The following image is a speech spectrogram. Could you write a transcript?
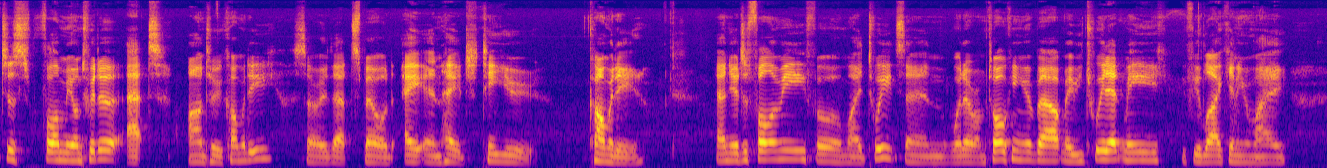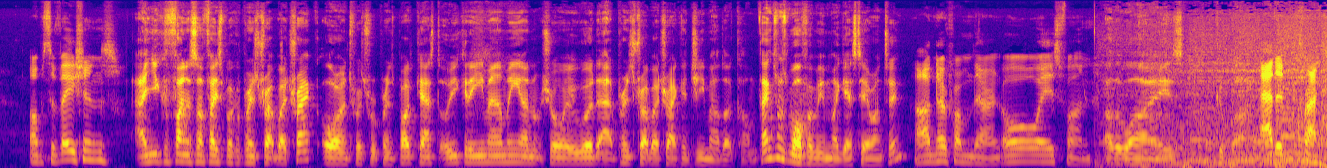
just follow me on Twitter at Anhtu Comedy. So that's spelled A N H T U Comedy. And yeah, just follow me for my tweets and whatever I'm talking about. Maybe tweet at me if you like any of my observations. And you can find us on Facebook at Prince Track by Track or on Twitter at Prince Podcast, or you can email me, I'm not sure you would, at Prince Track by Track at gmail.com. Thanks once more for being my guest here Anhtu. Uh, no problem, Darren. Always fun. Otherwise, goodbye. Added crackle.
